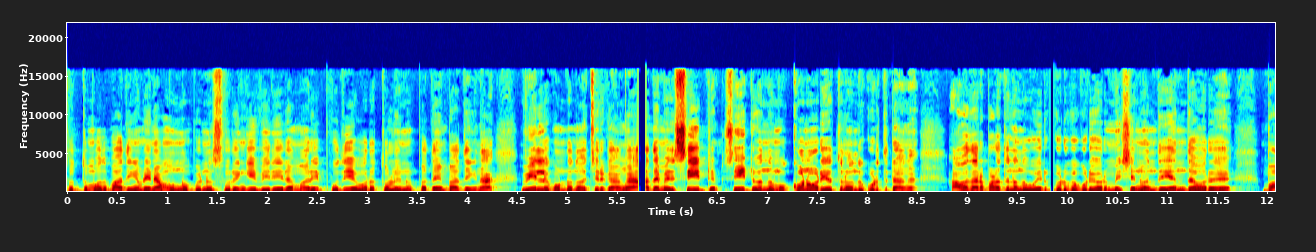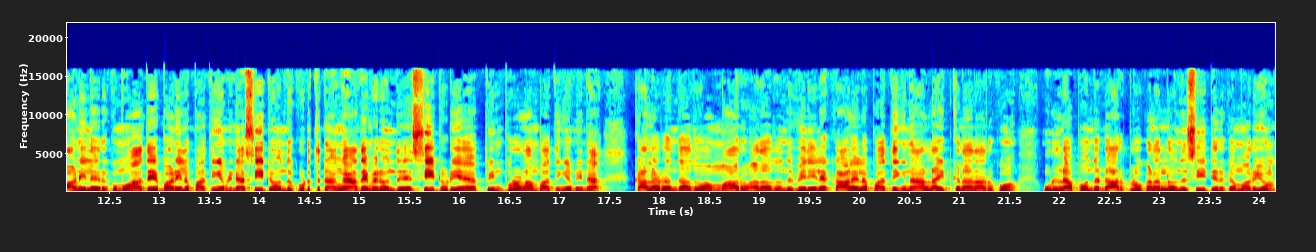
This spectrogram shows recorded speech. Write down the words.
சுற்றும் போது பார்த்தீங்க அப்படின்னா முன்னும் பின்னும் சுருங்கி விரிகிற மாதிரி புதிய ஒரு தொழில்நுட்பத்தையும் பார்த்தீங்கன்னா வீலில் கொண்டு வந்து வச்சுருக்காங்க. அதேமாரி சீட்டு சீட்டு வந்து முக்கோண வடிவத்தில் வந்து கொடுத்துட்டாங்க. அவதார படத்தில் வந்து உயிர் கொடுக்கக்கூடிய ஒரு மிஷின் வந்து எந்த ஒரு பாணியில் இருக்குமோ அதே பாணியில் பார்த்தீங்க அப்படின்னா சீட்டை வந்து கொடுத்துட்டாங்க. அதேமாரி வந்து சீட்டுடைய பின்புறம்லாம் பார்த்தீங்க அப்படின்னா கலர் வந்து அதுவாக மாறும். அதாவது வந்து வெளியில் காலையில் பார்த்தீங்கன்னா லைட் கலராக இருக்கும். உள்ளே அப்போ வந்து டார்க் ப்ளூ கலரில் வந்து சீட் இருக்க மாதிரியும்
